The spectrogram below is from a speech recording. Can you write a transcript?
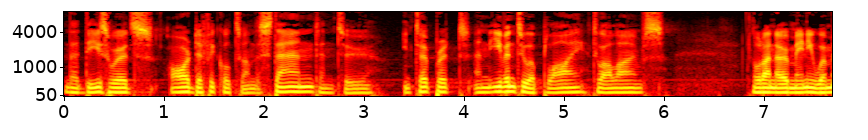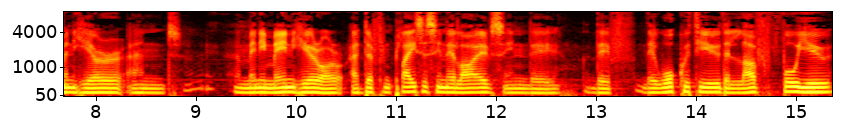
that these words are difficult to understand and to interpret and even to apply to our lives. Lord, I know many women here and many men here are at different places in their lives, in their they they walk with you, their love for you,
